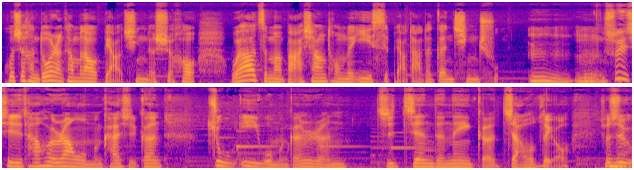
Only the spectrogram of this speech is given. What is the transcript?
或是很多人看不到我表情的时候，我要怎么把相同的意思表达得更清楚？嗯嗯，所以其实它会让我们开始更注意我们跟人之间的那个交流，就是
